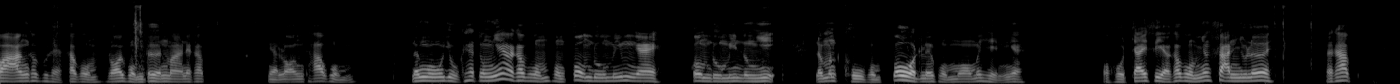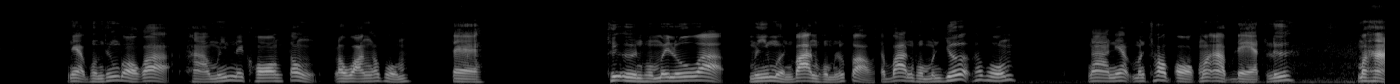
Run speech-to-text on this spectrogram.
วางครับเนี่ครับผมรอยผมเดินมานี่ยครับ เนี่ยรองเท้าผม แล้วงูอยู่แค่ตรงเนี้ยครับผมผมก้มดูมิมไง ก้มดูมิมตรงนี้ แล้วมันขู่ผมโปดเลยผมมองไม่เห็นไง โอ้โหใจเสียครับผมยังสั่นอยู่เลยนะครับ เนี่ยผมถึงบอกว่าหามิ้มในคลองต้องระวังครับผม แต่ที่อื่นผมไม่รู้ว่ามีเหมือนบ้านผมหรือเปล่า แต่บ้านผมมันเยอะครับผม หน้าเนี้ยมันชอบออกมาอาบแดดหรือ มาหา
